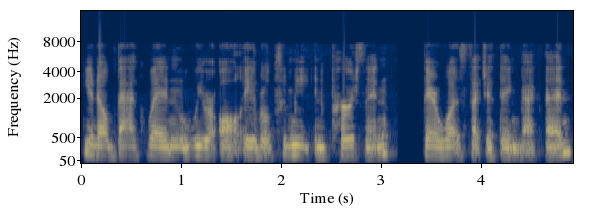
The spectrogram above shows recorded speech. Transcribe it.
you know, back when we were all able to meet in person. There was such a thing back then.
